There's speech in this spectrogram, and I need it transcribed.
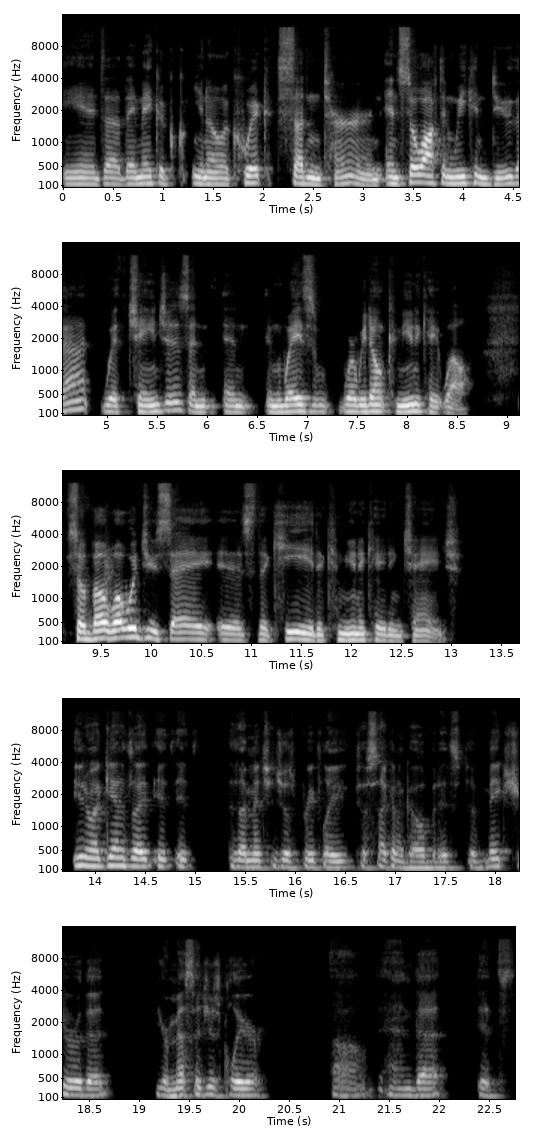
and uh, they make a you know a quick sudden turn. And so often we can do that with changes and and in ways where we don't communicate well. So bo what would you say is the key to communicating change? You know again as i it, it as i mentioned just briefly just a second ago but it's to make sure that your message is clear uh, and that it's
